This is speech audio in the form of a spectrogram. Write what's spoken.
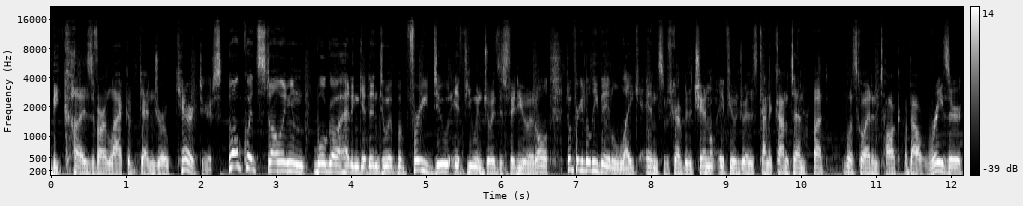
because of our lack of Dendro characters. So I'll quit stalling and we'll we'll go ahead and get into it. But before you do, if you enjoyed this video at all, don't forget to leave a like and subscribe to the channel if you enjoy this kind of content. But let's go ahead and talk about Razor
